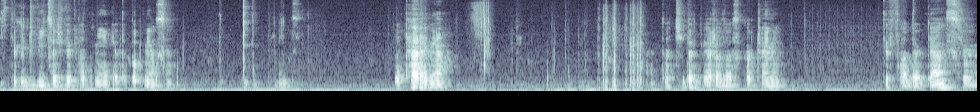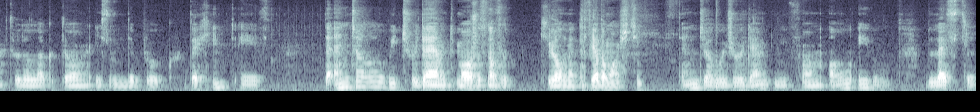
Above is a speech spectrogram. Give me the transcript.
z tych drzwi coś wypadnie, jak ja to podniosę. Więc... Latarnia. A to ci dopiero zaskoczenie. The father dancer to the locked door is in the brook. The hint is the angel which redeemed... Może znowu kilometr wiadomości. Angel which redeemed me from all evil. Bless the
